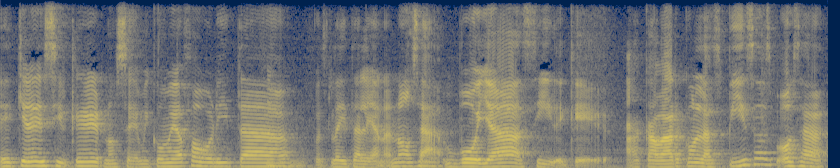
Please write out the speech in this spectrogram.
eh, quiere decir que, no sé, mi comida favorita, pues la italiana, ¿no? O sea, voy a así, de que acabar con las pizzas, o sea,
